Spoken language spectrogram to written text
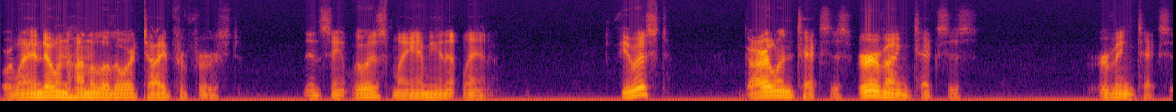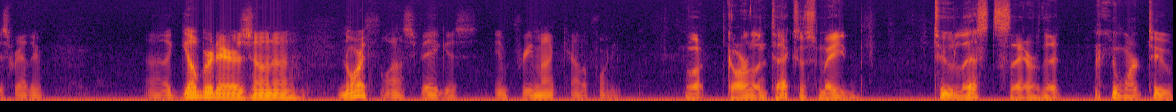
Orlando and Honolulu are tied for first, then St. Louis, Miami, and Atlanta. Fewest? Garland, Texas, Irvine, Texas, Irving, Texas, rather, uh, Gilbert, Arizona, North Las Vegas, and Fremont, California. Well, Garland, Texas made two lists there that weren't too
